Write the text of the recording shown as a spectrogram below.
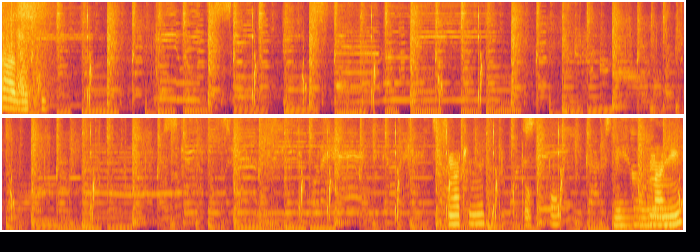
A, rzadki. Znaczy nie to tylko to. O, nani.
